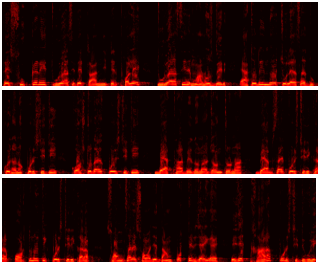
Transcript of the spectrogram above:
তাই শুক্রের এই তুলারাশিতে ট্রানজিটের ফলে তুলা রাশির মানুষদের এতদিন ধরে চলে আসা দুঃখজনক পরিস্থিতি, কষ্টদায়ক পরিস্থিতি, ব্যথা, বেদনা, যন্ত্রণা, ব্যবসায় পরিস্থিতি খারাপ, অর্থনৈতিক পরিস্থিতি খারাপ, সংসারে সমাজে দাম্পত্যের জায়গায় এই যে খারাপ পরিস্থিতিগুলি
